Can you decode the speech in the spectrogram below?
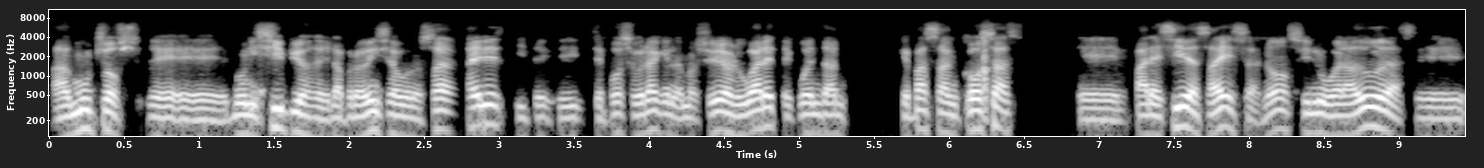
a muchos eh, municipios de la provincia de Buenos Aires y te, te puedo asegurar que en la mayoría de los lugares te cuentan que pasan cosas eh, parecidas a esas, ¿no? Sin lugar a dudas. Eh,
